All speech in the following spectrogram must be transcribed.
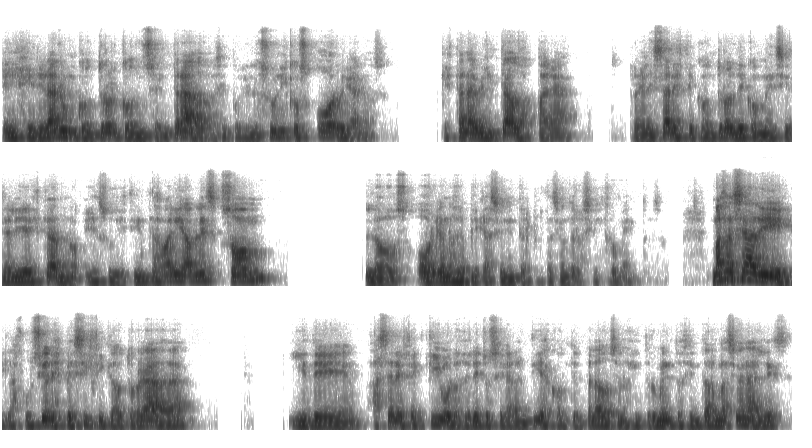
en generar un control concentrado, porque los únicos órganos que están habilitados para realizar este control de convencionalidad externo en sus distintas variables son los órganos de aplicación e interpretación de los instrumentos. Más allá de la función específica otorgada y de hacer efectivos los derechos y garantías contemplados en los instrumentos internacionales,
